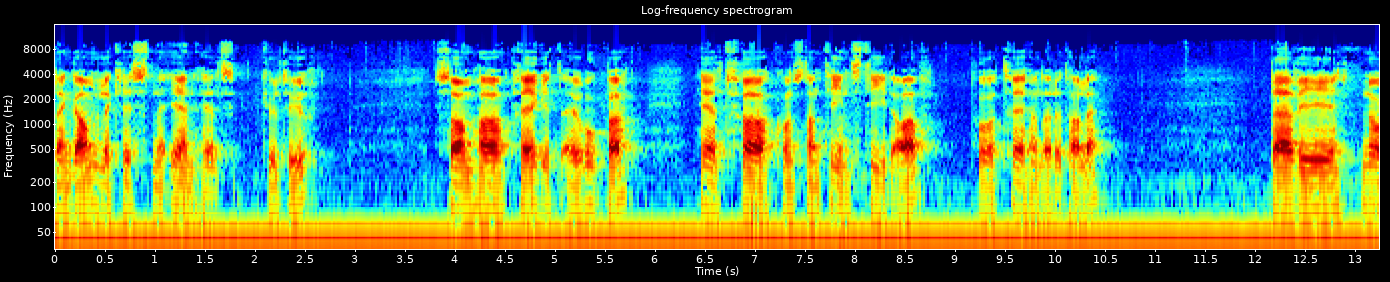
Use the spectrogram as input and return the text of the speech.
den gamle kristne enhetskultur som har preget Europa helt fra Konstantins tid av på 300-tallet, der vi nå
